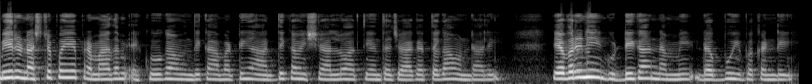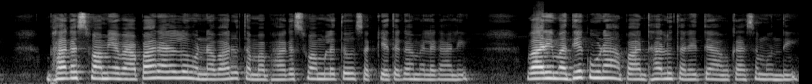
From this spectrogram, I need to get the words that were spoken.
మీరు నష్టపోయే ప్రమాదం ఎక్కువగా ఉంది కాబట్టి ఆర్థిక విషయాల్లో అత్యంత జాగ్రత్తగా ఉండాలి. ఎవరిని గుడ్డిగా నమ్మి డబ్బు ఇవ్వకండి. భాగస్వామ్య వ్యాపారాలలో ఉన్నవారు తమ భాగస్వాములతో సఖ్యతగా మెలగాలి. వారి మధ్య కూడా అపార్థాలు తలెత్తే అవకాశం ఉంది.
